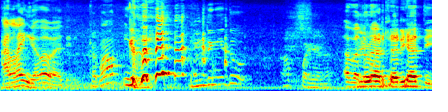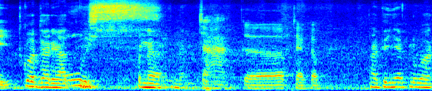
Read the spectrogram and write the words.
alay nggak apa-apa, Tin? Gak apa-apa. Penting itu apa ya? Apa Ya, keluar dari hati? keluar dari hati. Wis. Benar, benar. Cakep, cakep. Hatinya keluar.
